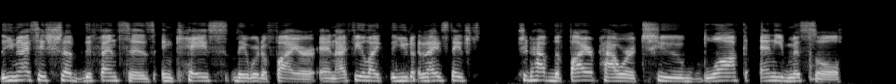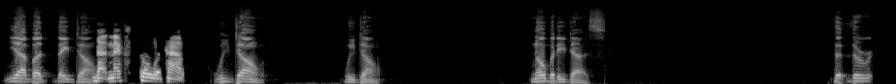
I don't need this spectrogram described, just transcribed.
the United States should have defenses in case they were to fire. And I feel like the United States should have the firepower to block any missile. Yeah, but they don't. That Mexico would have. We don't. We don't. Nobody does. The the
